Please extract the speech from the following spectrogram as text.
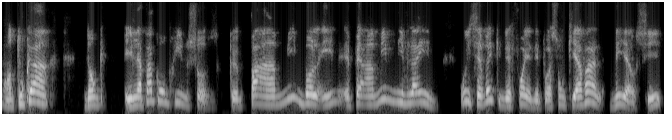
en tout cas, donc il n'a pas compris une chose, que pas un mim bolim et pas un mim nivlaim. Oui, c'est vrai que des fois, il y a des poissons qui avalent, mais il y a aussi,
